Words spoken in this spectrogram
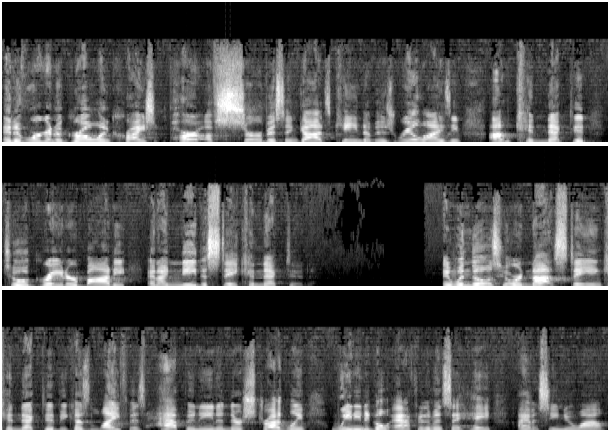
And if we're going to grow in Christ, part of service in God's kingdom is realizing I'm connected to a greater body and I need to stay connected. And when those who are not staying connected because life is happening and they're struggling, we need to go after them and say, Hey, I haven't seen you in a while.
